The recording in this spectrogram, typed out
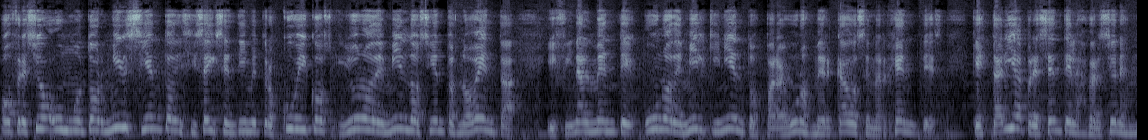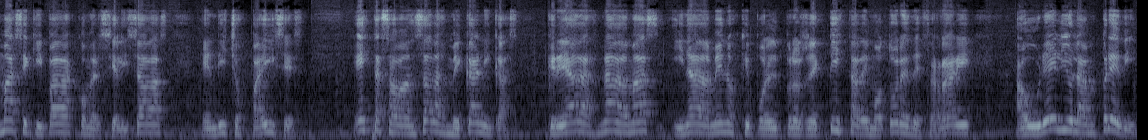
ofreció un motor 1116 centímetros cúbicos y uno de 1290 y finalmente uno de 1500 para algunos mercados emergentes, que estaría presente en las versiones más equipadas comercializadas en dichos países. Estas avanzadas mecánicas, creadas nada más y nada menos que por el proyectista de motores de Ferrari, Aurelio Lampredi,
